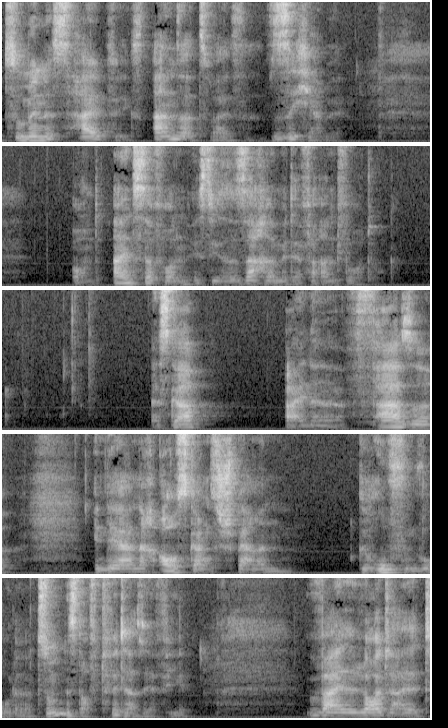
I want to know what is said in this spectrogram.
zumindest halbwegs, ansatzweise sicher bin. Und eins davon ist diese Sache mit der Verantwortung. Es gab eine Phase, in der nach Ausgangssperren gerufen wurde, zumindest auf Twitter sehr viel, weil Leute halt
